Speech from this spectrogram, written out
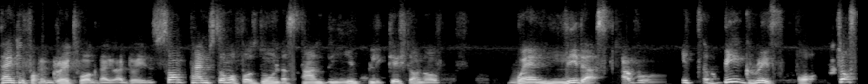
Thank you for the great work that you are doing. Sometimes some of us don't understand the implication of when leaders travel. It's a big risk for just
